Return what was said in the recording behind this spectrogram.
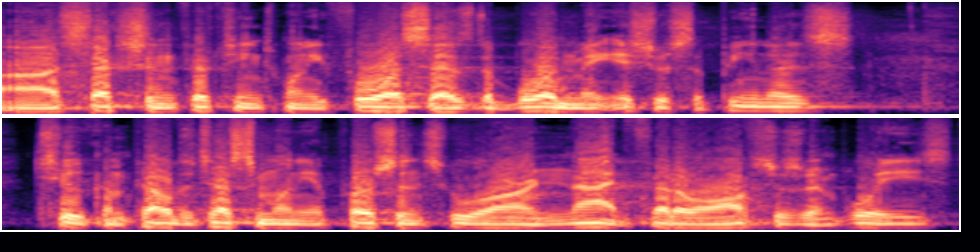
Uh, Section 1524 says the Board may issue subpoenas to compel the testimony of persons who are not Federal officers or employees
